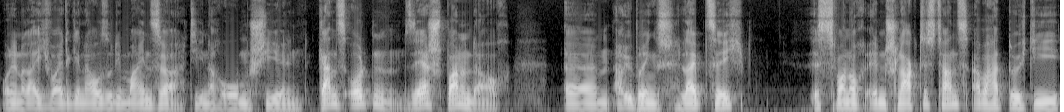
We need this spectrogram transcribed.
und in Reichweite genauso die Mainzer, die nach oben schielen. Ganz unten, sehr spannend auch. Ähm, ach, übrigens, Leipzig ist zwar noch in Schlagdistanz, aber hat durch die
